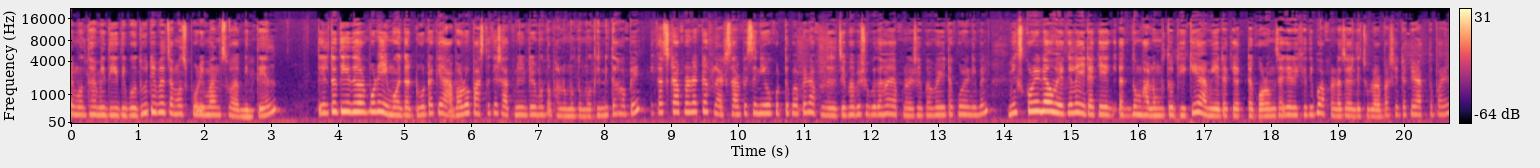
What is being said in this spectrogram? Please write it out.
এর মধ্যে আমি দিয়ে দিব দুই টেবিল চামচ পরিমাণ সয়াবিন তেল। তেলটা দিয়ে দেওয়ার পরে এই ময়দার ডোটাকে আবারও পাঁচ থেকে সাত মিনিটের মতো ভালো মতো মথে নিতে হবে। এই কাজটা আপনারা একটা ফ্ল্যাট সার্ফেসে নিয়েও করতে পারবেন। আপনাদের যেভাবে সুবিধা হয় আপনারা সেভাবে এটা করে নেবেন। মিক্স করে নেওয়া হয়ে গেলে এটাকে একদম ভালো মতো ঢেকে আমি এটাকে একটা গরম জায়গায় রেখে দিব। আপনারা চাইলে চুলার পাশে এটাকে রাখতে পারেন।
